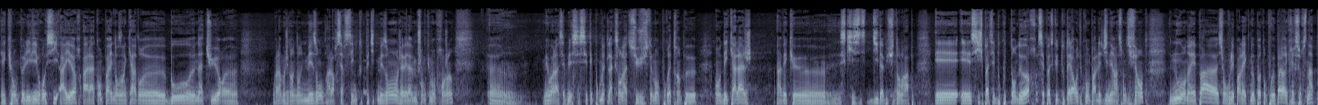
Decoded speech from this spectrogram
et qu'on peut les vivre aussi ailleurs, à la campagne, dans un cadre euh, beau, euh, nature. euh. voilà, moi j'ai grandi dans une maison. Alors certes, c'était une toute petite maison, j'avais la même chambre que mon frangin. Mais voilà, c'était pour mettre l'accent là-dessus, justement, pour être un peu en décalage avec ce qui se dit d'habitude dans le rap. Et, si je passais beaucoup de temps dehors, c'est parce que tout à l'heure, du coup, on parlait de générations différentes. Nous, on n'avait pas, si on voulait parler avec nos potes, on pouvait pas leur écrire sur Snap.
